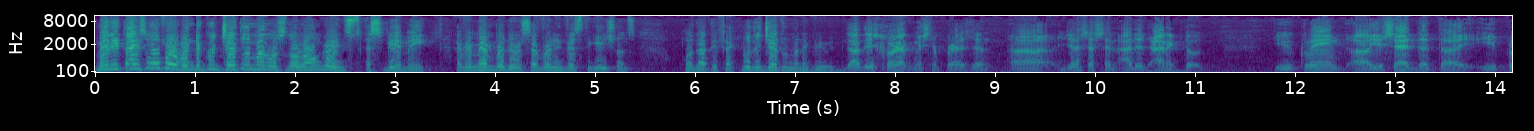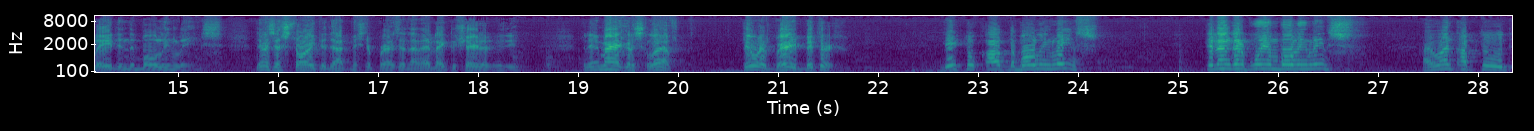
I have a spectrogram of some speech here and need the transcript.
many times over when the good gentleman was no longer in SBMA. I remember there were several investigations of that effect. Would the gentleman agree with me? That is correct, Mr. President. Uh, Just as an added anecdote, you claimed, uh, you said that uh, you played in the bowling lanes. There's a story to that, Mr. President, and I'd like to share that with you. When the Americans left, they were very bitter. They took out the bowling lanes. Tinanggal po yung bowling lanes. I went up to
